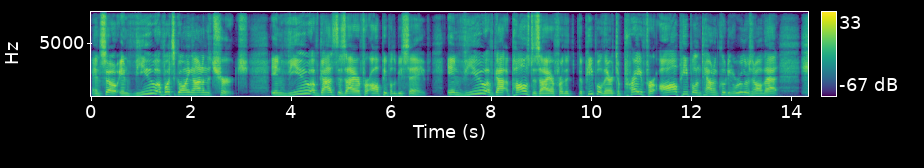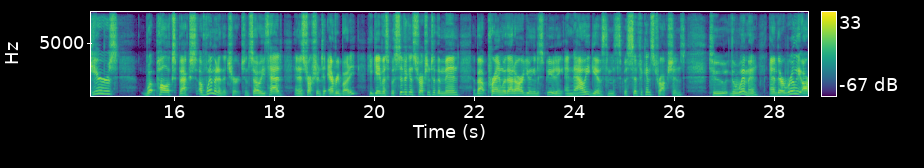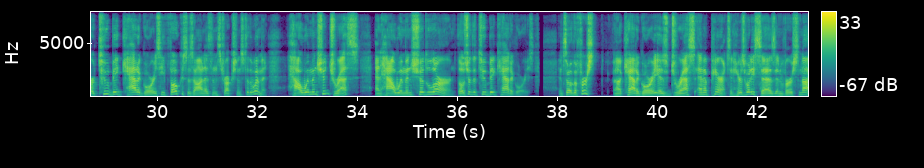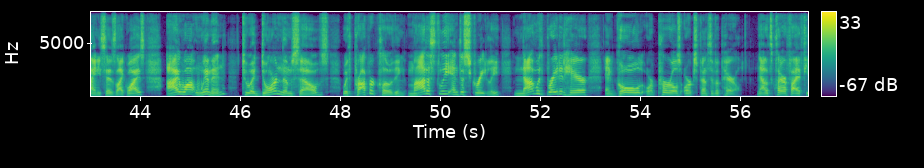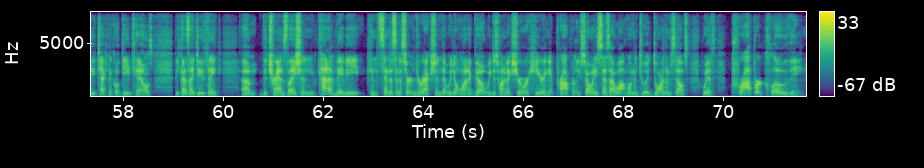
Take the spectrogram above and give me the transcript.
And so, in view of what's going on in the church, in view of God's desire for all people to be saved, in view of God, Paul's desire for the, the people there to pray for all people in town, including rulers and all that, here's what Paul expects of women in the church. And so he's had an instruction to everybody. He gave a specific instruction to the men about praying without arguing and disputing. And now he gives some specific instructions to the women. And there really are two big categories he focuses on as instructions to the women how women should dress and how women should learn. Those are the two big categories. And so the first uh, category is dress and appearance. And here's what he says in verse 9 He says, Likewise, I want women to adorn themselves with proper clothing, modestly and discreetly, not with braided hair and gold or pearls or expensive apparel. Now, let's clarify a few technical details because I do think um, the translation kind of maybe can send us in a certain direction that we don't want to go. We just want to make sure we're hearing it properly. So when he says, I want women to adorn themselves with proper clothing,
